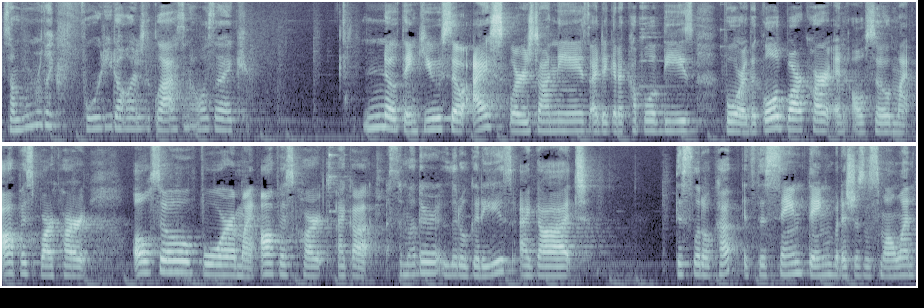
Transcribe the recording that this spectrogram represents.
some of them were like $40 a glass and I was like, no thank you. So I splurged on these. I did get a couple of these for the gold bar cart and also my office bar cart. Also for my office cart, I got some other little goodies. I got this little cup. It's the same thing, but it's just a small one.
